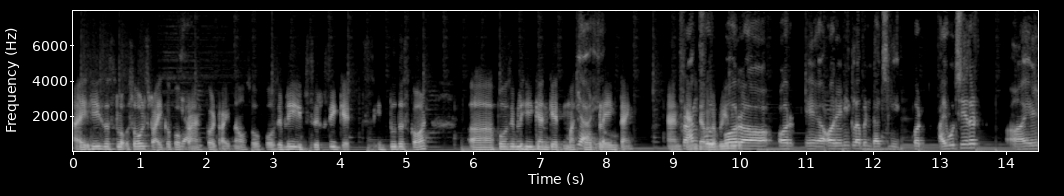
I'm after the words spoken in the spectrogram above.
I, he's the sole striker for Yeah. Frankfurt right now. So possibly if Zirkzee gets into the squad, uh, possibly he can get much Yeah, more playing time and can develop Frankfurt really or uh, or uh, or any club in Dutch league. But I would say that uh,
